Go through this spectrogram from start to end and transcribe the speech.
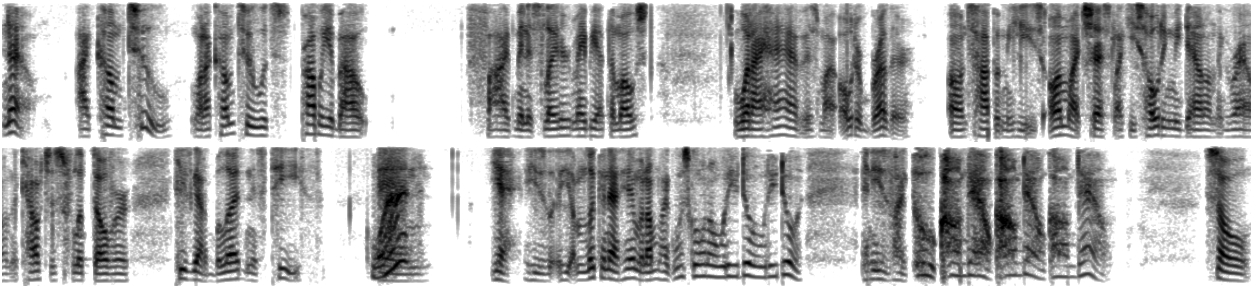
Now, I come to, when I come to, it's probably about five minutes later, maybe at the most. What I have is my older brother on top of me. He's on my chest like he's holding me down on the ground. The couch is flipped over. He's got blood in his teeth. What? And yeah, he's. He, I'm looking at him and I'm like, "What's going on? What are you doing? What are you doing?" And he's like, "Dude, calm down, calm down, calm down." So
